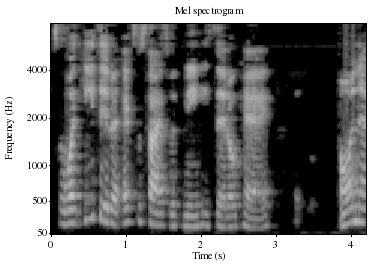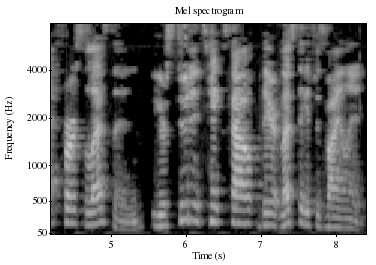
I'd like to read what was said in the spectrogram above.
So what he did an exercise with me, he said, okay, on that first lesson, your student takes out their, let's say if it's violin,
